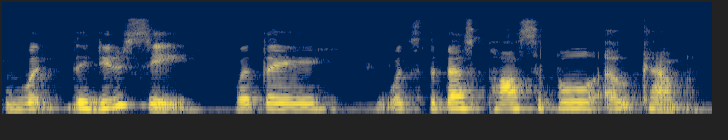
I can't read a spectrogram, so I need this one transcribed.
what they do see, what they what's the best possible outcome.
